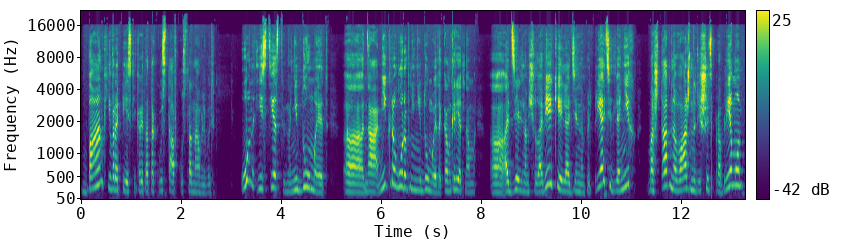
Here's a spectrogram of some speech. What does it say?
Банк европейский, когда такую ставку устанавливает, он, естественно, не думает э, на микроуровне, не думает о конкретном э, отдельном человеке или отдельном предприятии. Для них масштабно важно решить проблему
